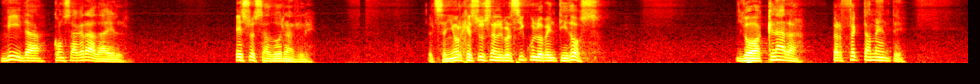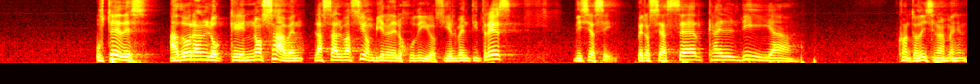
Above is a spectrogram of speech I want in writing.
vida consagrada a Él. Eso es adorarle. El Señor Jesús en el versículo 22 lo aclara perfectamente. Ustedes adoran lo que no saben, la salvación viene de los judíos. Y el 23 dice así, pero se acerca el día. ¿Cuántos dicen amén?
